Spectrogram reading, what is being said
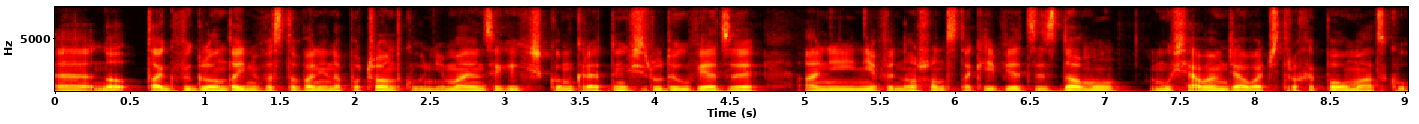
E, No, tak wygląda inwestowanie na początku. Nie mając jakichś konkretnych źródeł wiedzy, ani nie wynosząc takiej wiedzy z domu, musiałem działać trochę po omacku.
